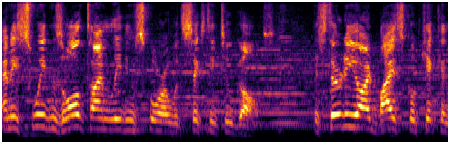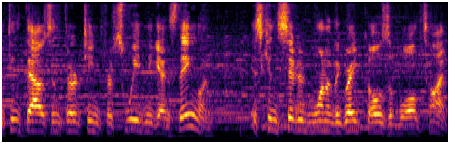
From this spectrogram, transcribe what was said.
and he's Sweden's all time leading scorer with 62 goals. His 30 yard bicycle kick in 2013 for Sweden against England is considered one of the great goals of all time.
